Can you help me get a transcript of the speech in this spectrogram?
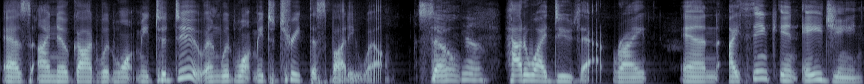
as I know God would want me to do and would want me to treat this body well. So, yeah. how do I do that, right? And I think in aging,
